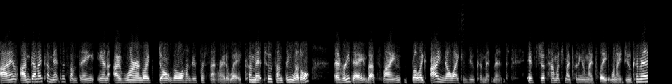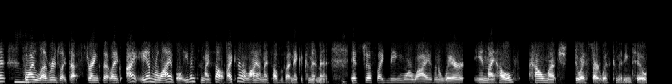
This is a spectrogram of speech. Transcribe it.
I'm I'm going to commit to something and I've learned like don't go 100% right away. Commit to something little every day. That's fine. But like I know I can do commitment. It's just how much am I putting on my plate when I do commit. Mm-hmm. So I leverage like that strength that like I am reliable even to myself. I can rely on myself if I make a commitment. It's just like being more wise and aware in my health. How much do I start with committing to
